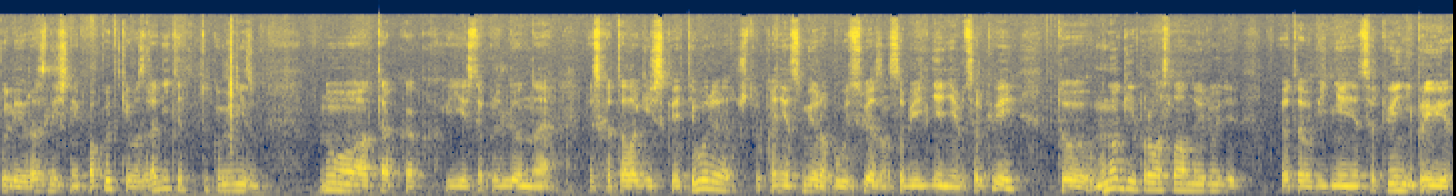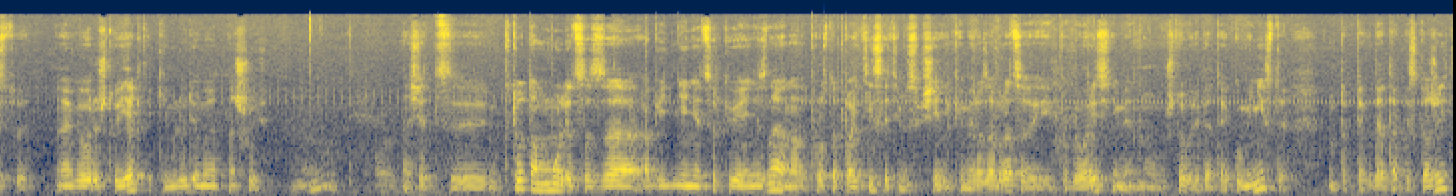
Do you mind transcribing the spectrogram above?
были различные попытки возродить этот экуменизм. Ну, а так как есть определенная эсхатологическая теория, что конец мира будет связан с объединением церквей, то многие православные люди это объединение церквей не приветствуют. Я говорю, что я к таким людям и отношусь. Ну, Значит, э, кто там молится за объединение церкви, я не знаю, надо просто пойти с этими священниками, разобраться и поговорить с ними. Ну что вы, ребята, экуменисты, ну так тогда так и скажите,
